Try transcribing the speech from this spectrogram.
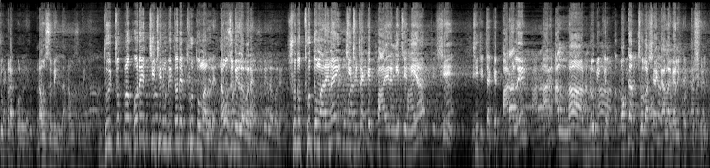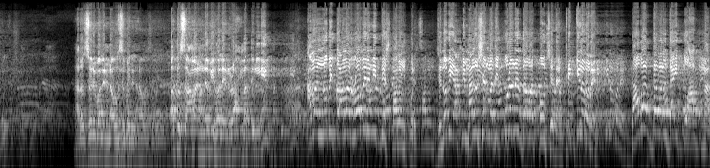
টুকরা করলেন। নাউজুবিল্লাহ। দুই টুকরো করে চিঠির ভিতরে থুতু মারলেন। নাউজুবিল্লাহ বলেন। শুধু থুতু মারে নাই চিঠিটাকে পায়ের নিচে নিয়ে সে চিঠিটাকে পাড়ালেন আর আল্লাহ নবীকে অকাথ্য ভাষায় গালাগালি করতে শুরু করলেন। আর জোরে বলেন নাউজুবিল্লাহ। অথচ আমার নবী হলেন রহমাতুল্লিল। আমার নবী তো আমার রবের নির্দেশ পালন করেছে। যে নবী, আপনি মানুষের মাঝে কোরআনের দাওয়াত পৌঁছে দেন, ঠিক কিনা বলেন? দাওয়াত দেওয়ার দায়িত্ব আপনার,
